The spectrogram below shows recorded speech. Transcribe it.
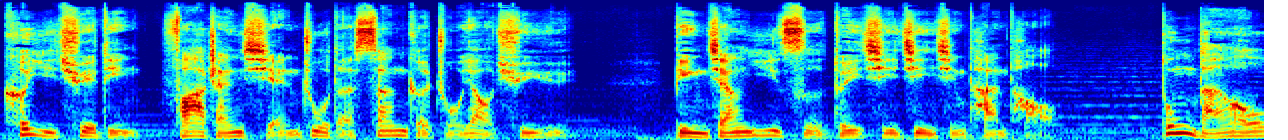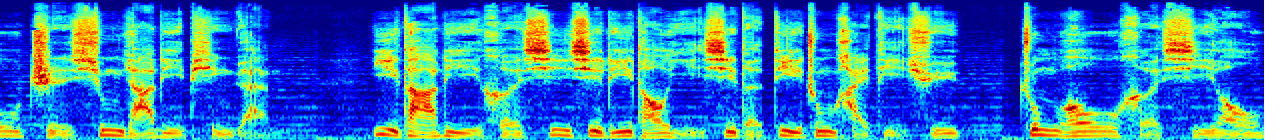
可以确定发展显著的三个主要区域，并将依次对其进行探讨：东南欧至匈牙利平原、意大利和西西里岛以西的地中海地区、中欧和西欧。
